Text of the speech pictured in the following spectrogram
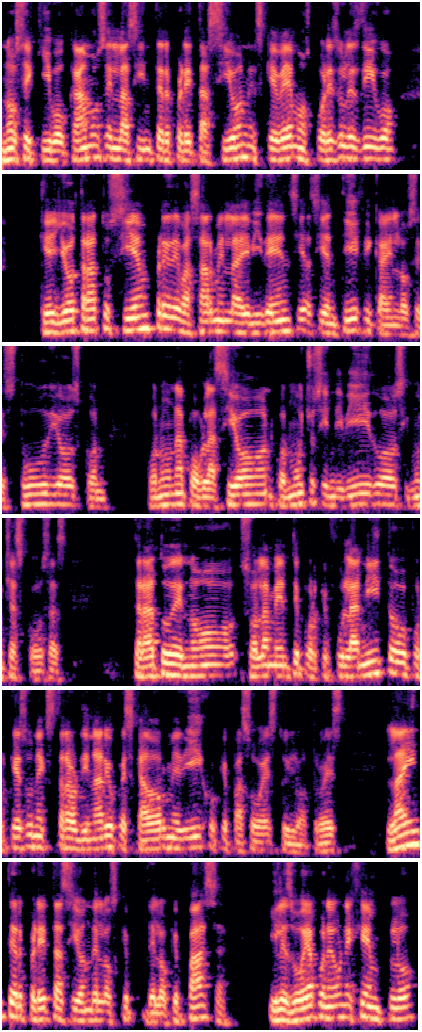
nos equivocamos en las interpretaciones que vemos. Por eso les digo que yo trato siempre de basarme en la evidencia científica, en los estudios, con con una población, con muchos individuos y muchas cosas. Trato de no solamente porque fulanito o porque es un extraordinario pescador me dijo que pasó esto y lo otro, es la interpretación de, los de lo que pasa. Y les voy a poner un ejemplo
